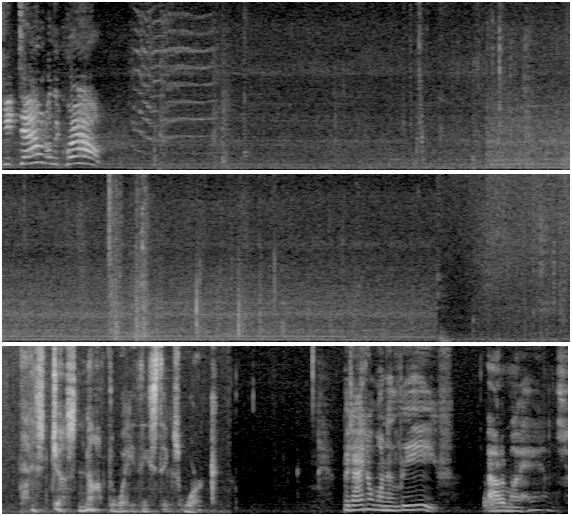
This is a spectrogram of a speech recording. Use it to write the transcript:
Get down on the ground! That is just not the way these things work. But I don't want to leave. Out of my hands.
